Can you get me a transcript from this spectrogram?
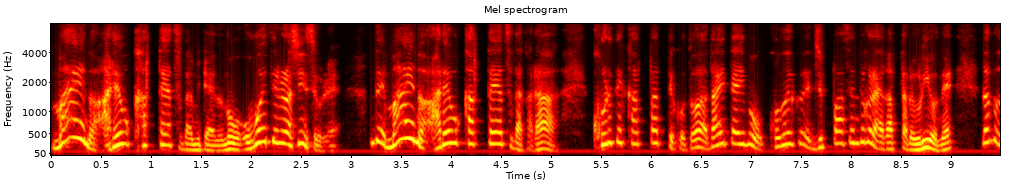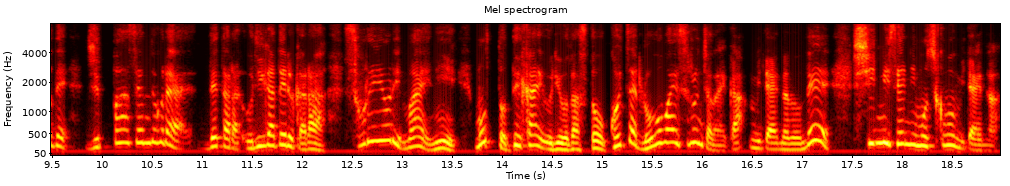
前のあれを買ったやつだみたいなのを覚えてるらしいんですよね。で、前のあれを買ったやつだから、これで買ったってことは、だいたいもうこのくらい10%ぐらい上がったら売りよね。なので、10%ぐらい出たら売りが出るから、それより前にもっとでかい売りを出すと、こいつは狼狽するんじゃないか？みたいなので、心理戦に持ち込むみたいな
